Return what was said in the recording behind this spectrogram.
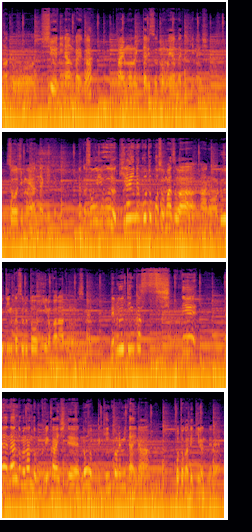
あと週に何回か買い物行ったりするのもやんなきゃいけないし掃除もやんなきゃいけない。なんかそういう嫌いなことこそまずはあのルーティン化するといいのかなと思うんですね。でルーティン化して何度も何度も繰り返して脳って筋トレみたいなことができるんでね。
